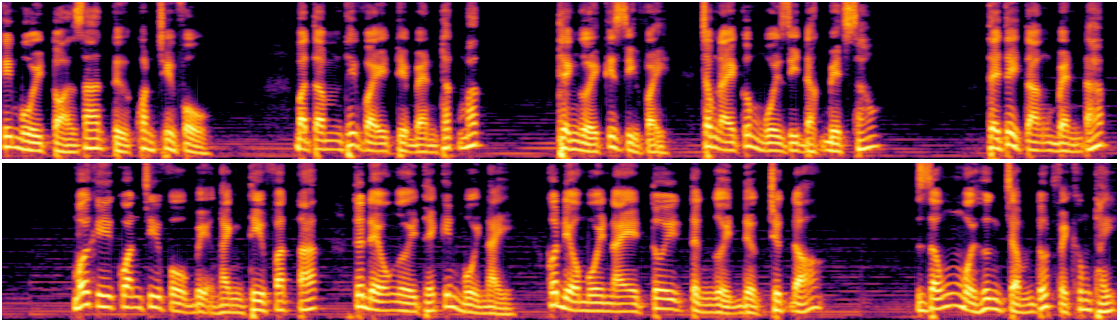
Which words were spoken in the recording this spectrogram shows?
cái mùi tỏa ra từ quan tri phủ Bà Tâm thấy vậy thì bèn thắc mắc. Thế người cái gì vậy? Trong này có mùi gì đặc biệt sao? Thầy Tây Tạng bèn đáp. Mỗi khi quan chi phủ bị hành thi phát tác, Tôi đều ngửi thấy cái mùi này. Có điều mùi này tôi từng ngửi được trước đó. Giống mùi hương trầm đốt phải không thấy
